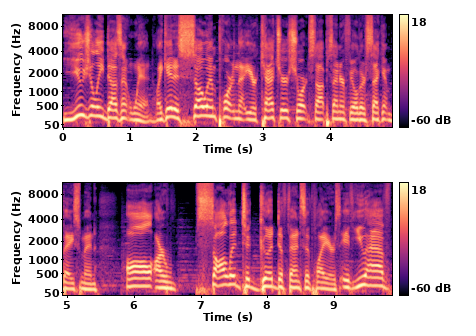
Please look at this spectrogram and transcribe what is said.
usually doesn't win. Like it is so important that your catcher, shortstop, center fielder, second baseman all are solid to good defensive players. If you have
